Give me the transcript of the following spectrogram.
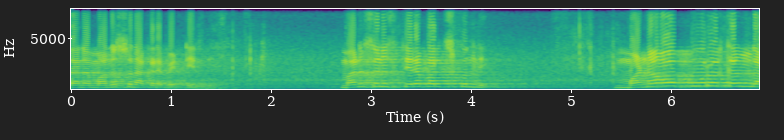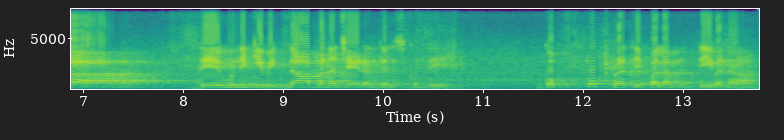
తన మనసును అక్కడ పెట్టింది. మనసును స్థిరపరుచుకుంది. మనోపూర్వకంగా దేవునికి విజ్ఞాపన చేయడం తెలుసుకుంది. గొప్ప ప్రతిఫలం దీవెన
